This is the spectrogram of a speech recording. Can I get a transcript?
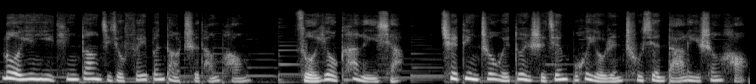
洛英一听，当即就飞奔到池塘旁，左右看了一下，确定周围顿时间不会有人出现，答了一声好，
